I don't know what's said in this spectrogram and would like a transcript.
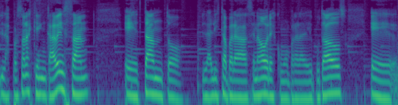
las personas que encabezan eh, tanto la lista para senadores como para la de diputados eh,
